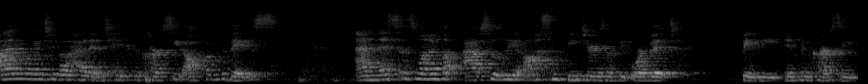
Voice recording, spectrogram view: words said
I'm going to go ahead and take the car seat off of the base. And this is one of the absolutely awesome features of the Orbit Baby infant car seat.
